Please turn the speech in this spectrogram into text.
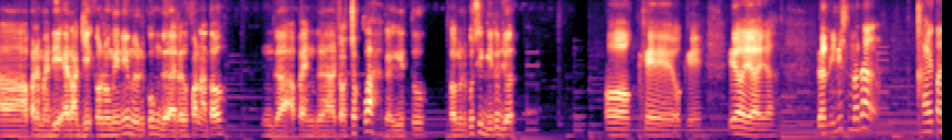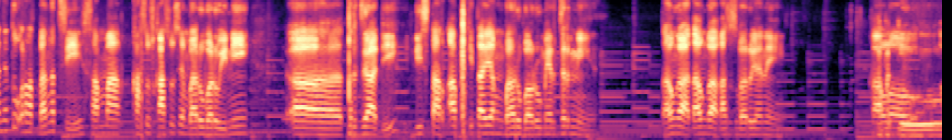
uh, apa namanya di era ekonomi ini menurutku nggak relevan atau nggak apa yang nggak cocok lah kayak gitu. Kalau menurutku sih gitu Jod. Oke, oke. Ya, ya, ya. Dan ini sebenarnya kaitannya tuh erat banget sih sama kasus-kasus yang baru-baru ini eh, terjadi di startup kita yang baru-baru merger nih. Tahu nggak? Tahu nggak kasus barunya nih? Kalau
